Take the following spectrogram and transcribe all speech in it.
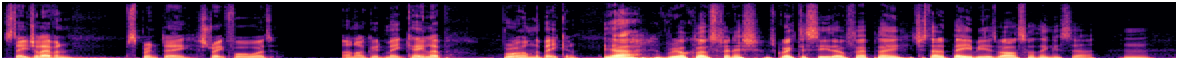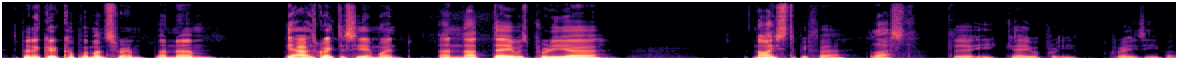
Stage eleven, sprint day, straightforward, and our good mate Caleb brought home the bacon. Yeah, a real close finish. It was great to see though. Fair play. He just had a baby as well, so I think it's uh, Mm. it's been a good couple of months for him. And um, yeah, it was great to see him win. And that day was pretty uh, nice, to be fair. Last 30k were pretty crazy, but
